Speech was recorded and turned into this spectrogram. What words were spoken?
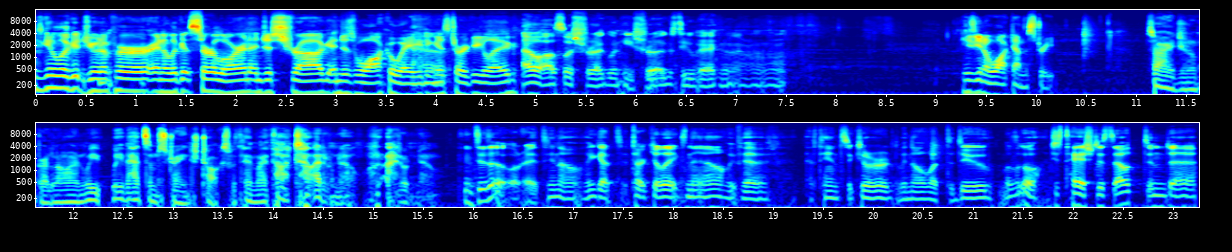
He's gonna look at Juniper and look at Sir Lauren and just shrug and just walk away eating his turkey leg. I will also shrug when he shrugs too. Back. He's gonna walk down the street. Sorry, Juniper Lauren. We we've had some strange talks with him. I thought I don't know. I don't know. It is all right, you know. We got turkey legs now. We've had a tent secured. We know what to do. We'll go. Just hash this out and uh,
